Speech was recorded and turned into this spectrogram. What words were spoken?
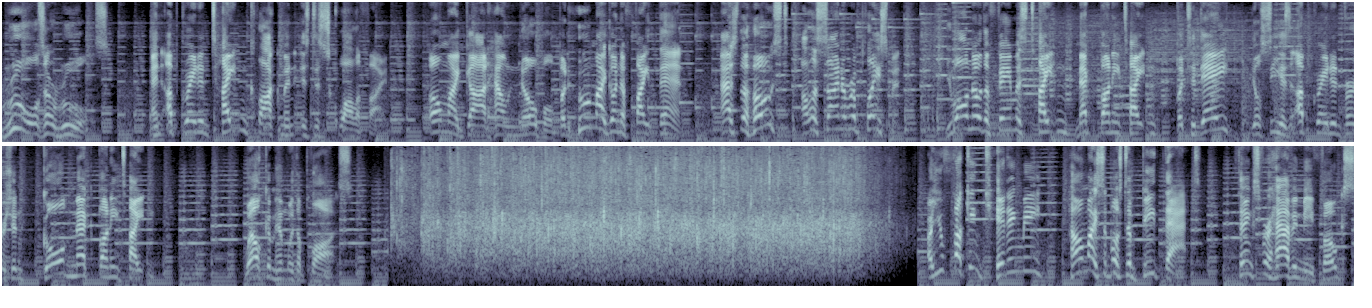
rules are rules. An upgraded Titan Clockman is disqualified. Oh my god, how noble, but who am I going to fight then? As the host, I'll assign a replacement. You all know the famous Titan, Mech Bunny Titan, but today you'll see his upgraded version, Gold Mech Bunny Titan. Welcome him with applause. Are you fucking kidding me? How am I supposed to beat that? Thanks for having me, folks.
